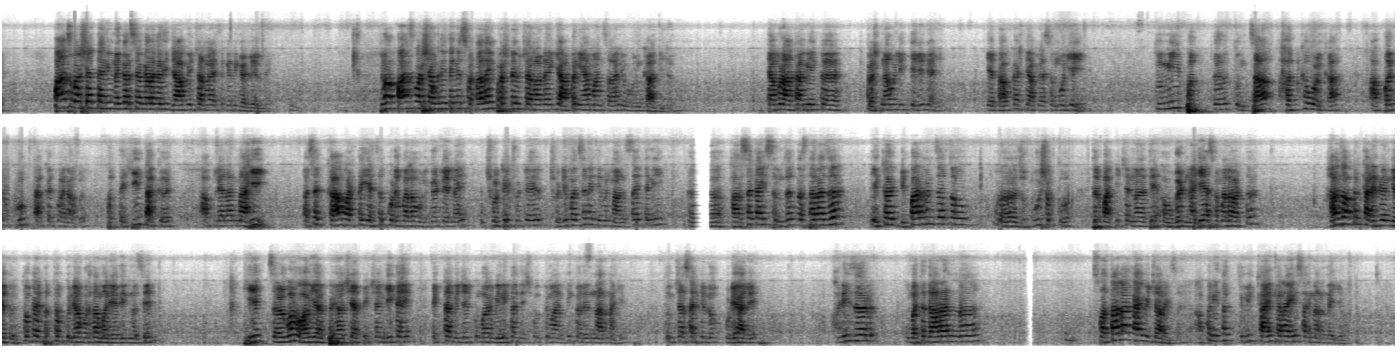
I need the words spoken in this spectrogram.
पाच वर्षात त्यांनी नगरसेवकाला कधी जाब विचारला असं कधी घडलेलं नाही. किंवा पाच वर्षामध्ये त्यांनी स्वतःलाही प्रश्न विचारला नाही की आपण या माणसाला निवडून का दिलं? त्यामुळे आता आम्ही एक प्रश्नावली केलेली आहे. या अवकाश ती आपल्यासमोर येईल. तुम्ही फक्त तुमचा हक्क ओळखा. आपण खूप ताकदवान आहोत. फक्त ही ताकद आपल्याला नाही. असं का वाटतं याचं पुढे मला उलगडलेलं नाही. छोटे छोटे छोटी माणसं नाही ती माणसं आहेत त्यांनी फारसं काही समजत नसताना जर एका डिपार्टमेंट जर तो झुकवू शकतो तर बाकीच्यांना ते अवघड नाही असं मला वाटतं. हा जो आपण कार्यक्रम घेतो तो काय फक्त पुण्यापुरता मर्यादित नसेल. ही एक चळवळ व्हावी अशी अपेक्षा ही काही एकटा विजय कुमार विनिता देशमुख किंवा आणखी करणार नाही. तुमच्यासाठी लोक पुढे आले. आणि जर मतदारांना स्वतःला काय विचारायचं? आपण इथं तुम्ही काय करा हे सांगणार नाही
